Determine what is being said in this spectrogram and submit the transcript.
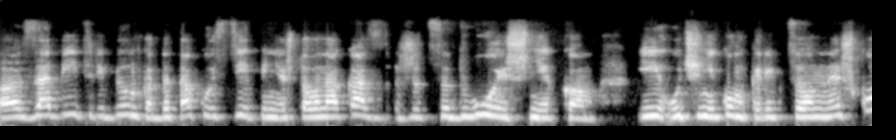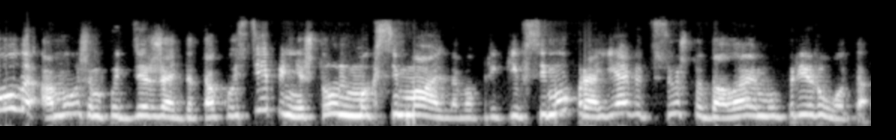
э, забить ребенка до такой степени, что он окажется двоечником и учеником коррекционной школы, а можем поддержать до такой степени, что он максимально, вопреки всему, проявит все, что дала ему природа.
